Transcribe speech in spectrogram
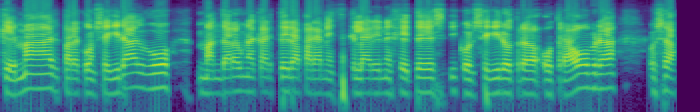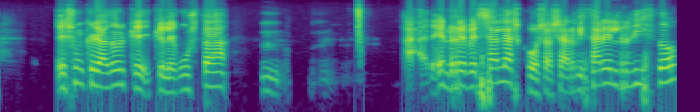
quemar para conseguir algo, mandar a una cartera para mezclar NFTs y conseguir otra, otra obra. O sea, es un creador que, le gusta mm, enreversar las cosas, o sea, rizar el rizo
